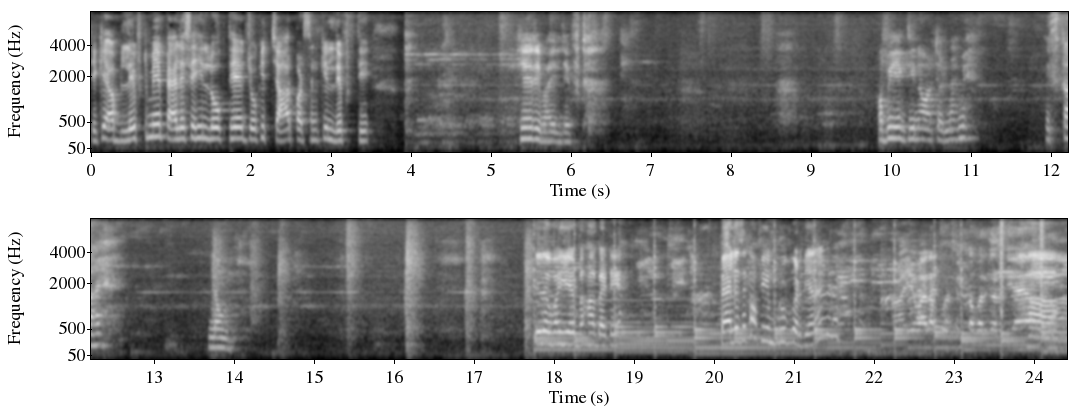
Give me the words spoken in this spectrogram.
ठीक है? अब लिफ्ट में पहले से ही लोग थे जो कि चार परसेंट की लिफ्ट थी। ये रही भाई लिफ्ट। अभी एक जीना और चढ़ना है इसका है लॉन्ग भाई, ये वहाँ बैठे हैं? पहले से काफ़ी इम्प्रूव कर दिया ना इन्होंने। हाँ ये वाला पोर्शन कवर कर दिया है। हाँ।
